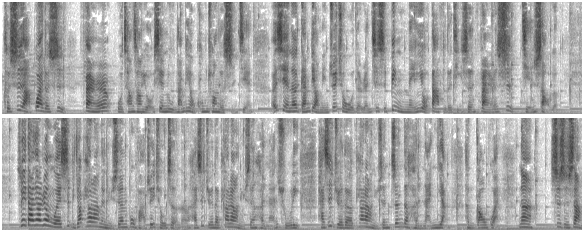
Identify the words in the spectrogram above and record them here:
可是啊，怪的是，反而我常常有陷入男朋友空窗的时间，而且呢，敢表明追求我的人其实并没有大幅的提升，反而是减少了。所以大家认为是比较漂亮的女生不乏追求者呢，还是觉得漂亮女生很难处理，还是觉得漂亮女生真的很难养、很高管？那事实上，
